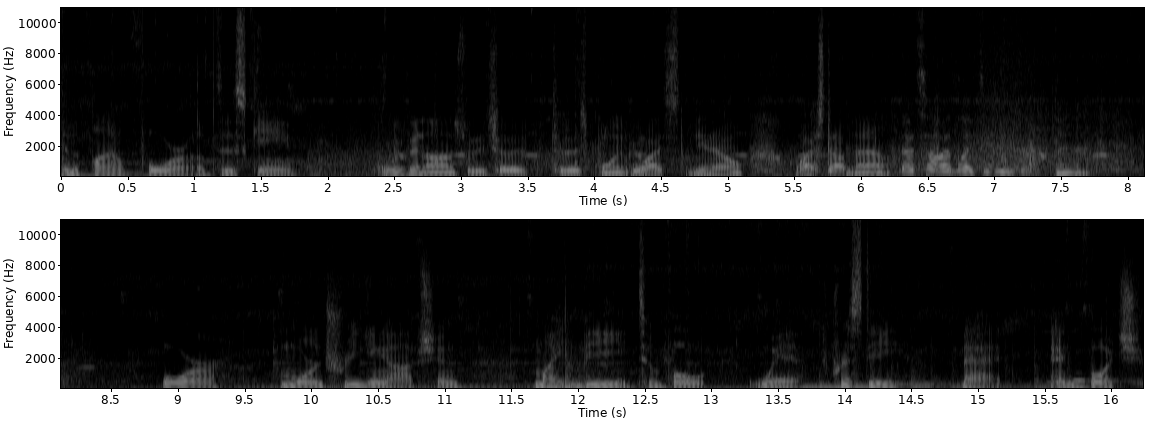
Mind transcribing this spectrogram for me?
in the final four of this game. We've been honest with each other to this point. Why, you know, why stop now? That's how I'd like to hear it. Yeah. Or a more intriguing option might be to vote with Christy, Matt, and Butch.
